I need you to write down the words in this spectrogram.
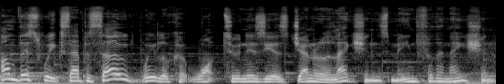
On this week's episode, we look at what Tunisia's general elections mean for the nation.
